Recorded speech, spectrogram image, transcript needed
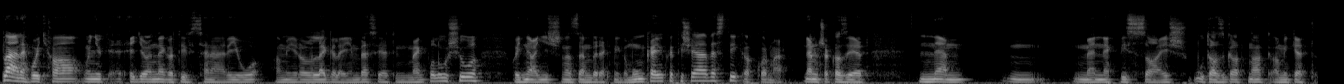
Pláne, hogyha mondjuk egy olyan negatív szenárió, amiről a legelején beszéltünk, megvalósul, hogy ne Isten az emberek még a munkájukat is elvesztik, akkor már nem csak azért nem mm, mennek vissza és utazgatnak, amiket,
